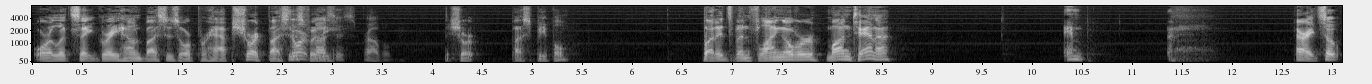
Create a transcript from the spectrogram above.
or let's say Greyhound buses or perhaps short buses Short for buses, probably. The, the short bus people. But it's been flying over Montana. And all right, so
